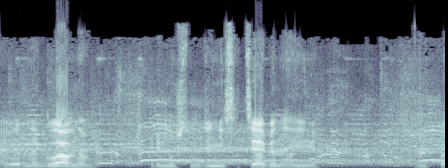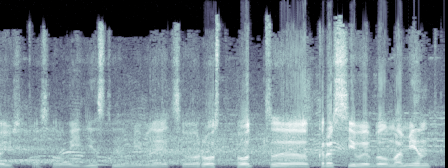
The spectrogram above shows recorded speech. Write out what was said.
Наверное, главным преимуществом Дениса Тябина и, не боюсь этого слова, единственным является его рост. Вот э, красивый был момент –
